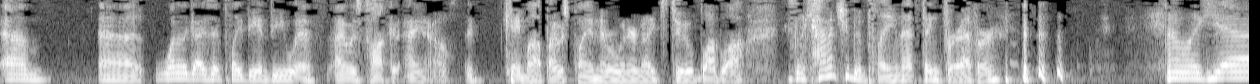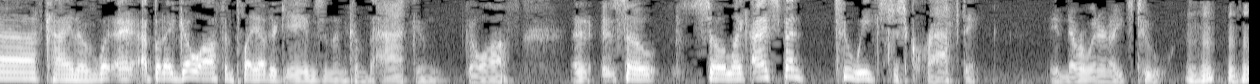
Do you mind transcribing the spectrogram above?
um, uh, one of the guys I played D and D with. I was talking. I you know it came up. I was playing Neverwinter Nights two. Blah blah. He's like, "Haven't you been playing that thing forever?" and I'm like, "Yeah, kind of." What, I, but I go off and play other games and then come back and go off. And so so like I spent two weeks just crafting in Neverwinter Nights two Mm-hmm. Mm-hmm.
